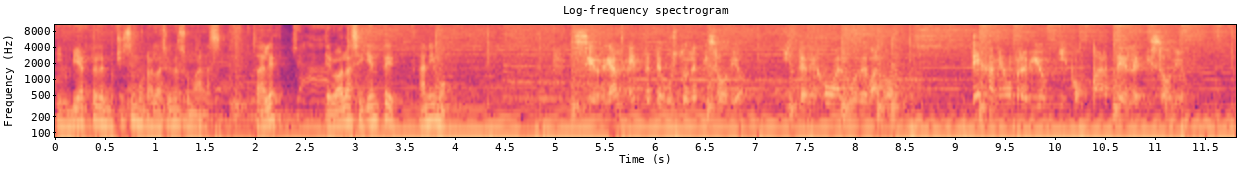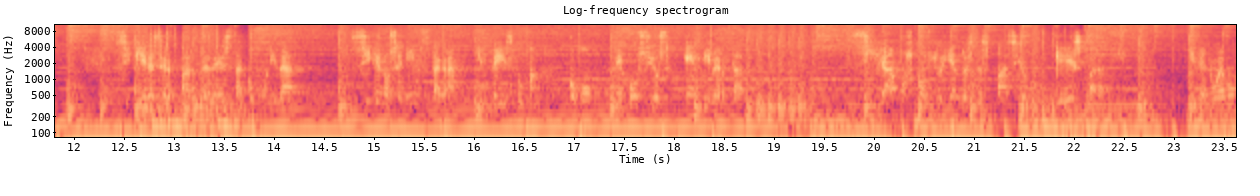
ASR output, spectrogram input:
inviértele muchísimo en relaciones humanas. ¿Sale? Te veo a la siguiente. Ánimo. Si realmente te gustó el episodio y te dejó algo de valor, déjame un review y comparte el episodio. Si quieres ser parte de esta comunidad, síguenos en Instagram y Facebook como Negocios en Libertad sigamos construyendo este espacio que es para ti. Y de nuevo,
